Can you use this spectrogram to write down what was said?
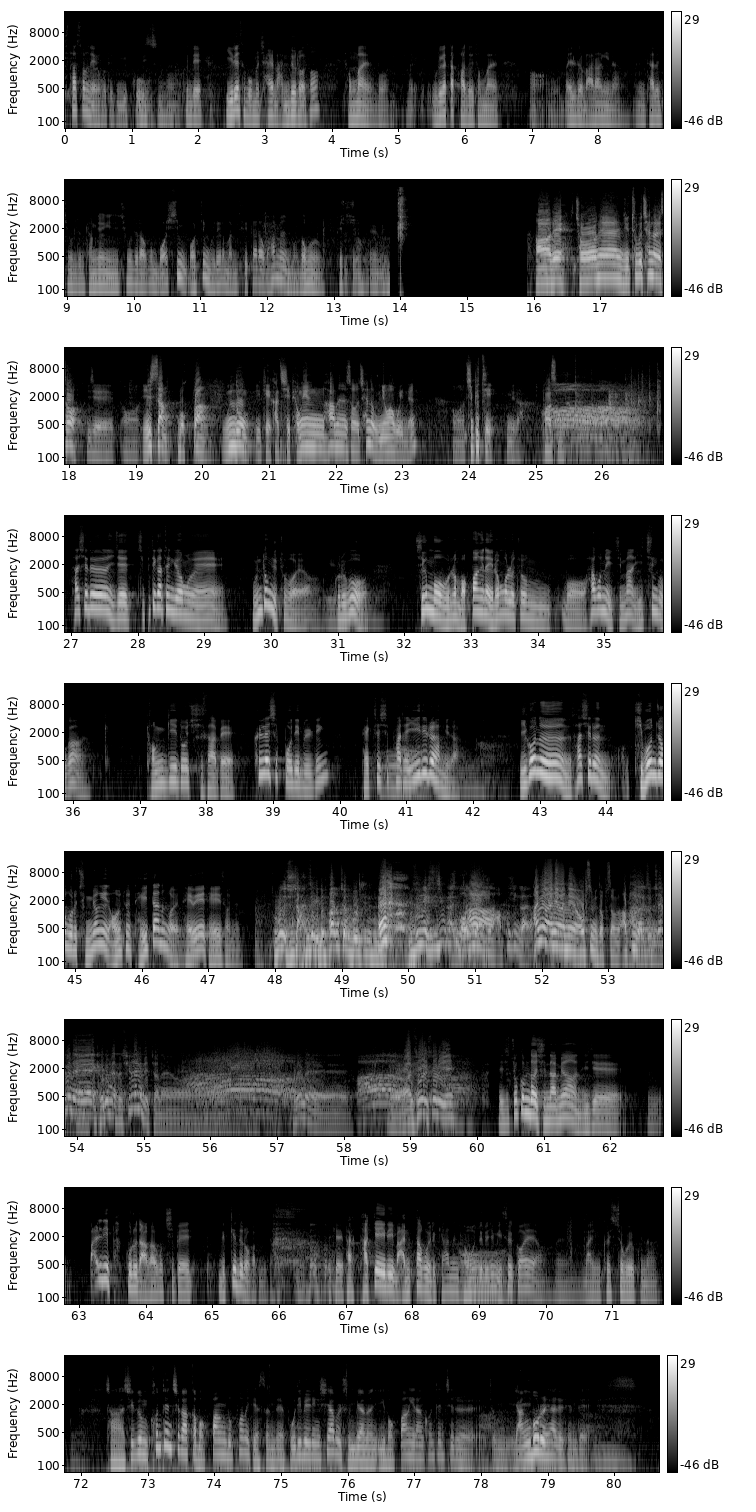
스타성이나 이런 것도 좀 있고. 어, 근데 일에서 몸을 잘 만들어서 정말 뭐 우리가 딱 봐도 정말 어, 뭐 예를 들어 마랑이나 아니면 다른 친구들 좀 경쟁이 있는 친구들하고 멋진 멋진 무대를 만들 수 있다라고 하면 뭐 너무 좋겠지. 예. 아, 네. 저는 유튜브 채널에서 이제 어, 일상, 먹방, 운동 이렇게 같이 병행하면서 채널 운영하고 있는 어, GPT입니다. 반갑습니다. 사실은 이제 GPT 같은 경우에 운동 유튜버예요. 그리고 지금 뭐 물론 먹방이나 이런 걸로 좀 뭐 하고는 있지만 이 친구가 경기도 지사배 클래식 보디빌딩 178회 1위를 합니다. 이거는 사실은 기본적으로 증명이 어느 정도 돼 있다는 거예요. 대회에 대해서는. 저번에 진짜 안색이 너무 한점 보이시는데 무슨 일 있으신 거 아니죠? 어디 아. 뭐 아프신가요? 아니요, 아니요, 아니요. 없습니다, 없습니다. 아픈 게 아, 저 없습니다. 최근에 결혼해서 신랑이 됐잖아요. 그러네. 아, 소리 소리. 이제 조금 더 지나면 이제 그 빨리 밖으로 나가고 집에 늦게 들어갑니다. 이렇게 바- 밖에 일이 많다고 이렇게 하는 경우들이 좀 있을 거예요. 예, 많이 그러시쳐 보였구나. 자 지금 컨텐츠가 아까 먹방도 포함이 되었었는데 보디빌딩 시합을 준비하면 이 먹방이란 컨텐츠를 좀 양보를 해야 될 텐데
